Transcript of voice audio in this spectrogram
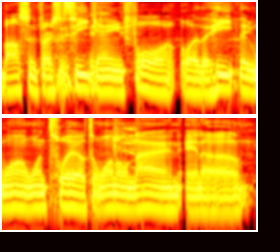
Boston versus Heat game four, or the Heat they won one twelve to one hundred nine, and. Um,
